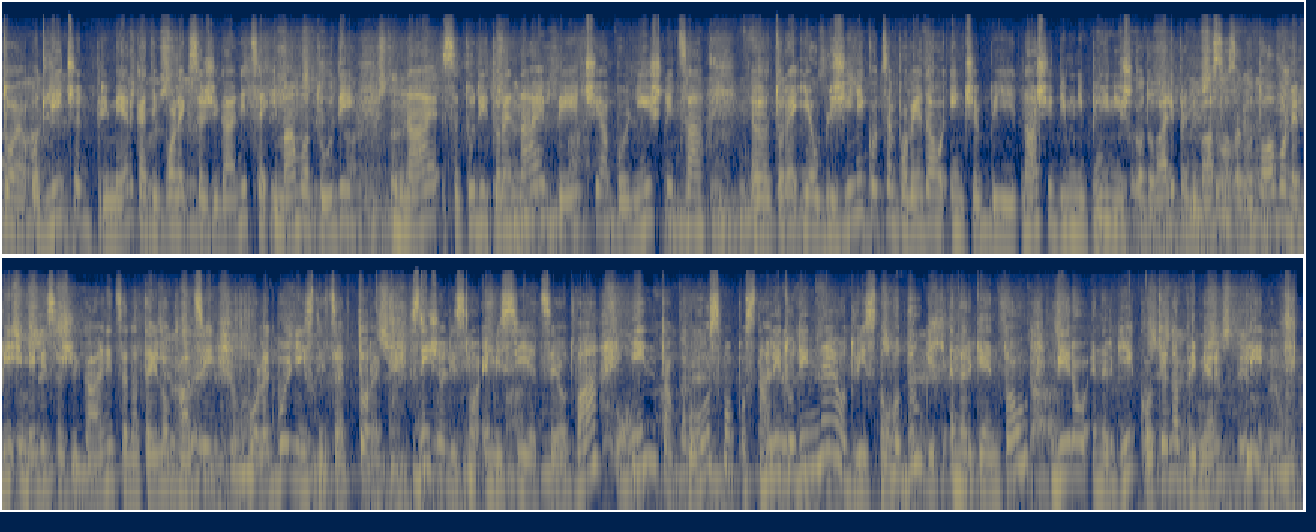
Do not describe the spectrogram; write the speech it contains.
To je odličen primer, kajti poleg sežigalnice imamo tudi, naj, tudi torej največja bolnišnica, eh, torej je v bližini, kot sem povedal, in če bi naši dimni plini škodovali prebivalstvo, zagotovo ne bi imeli sežigalnice na tej lokaciji, poleg bolnišnice. Torej, znižali smo emisije CO2 in tako smo postali tudi neodvisno od drugih energentov, virov energije, kot je naprimer plin.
